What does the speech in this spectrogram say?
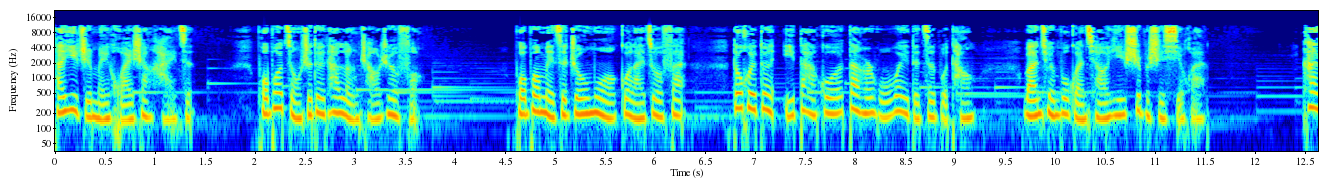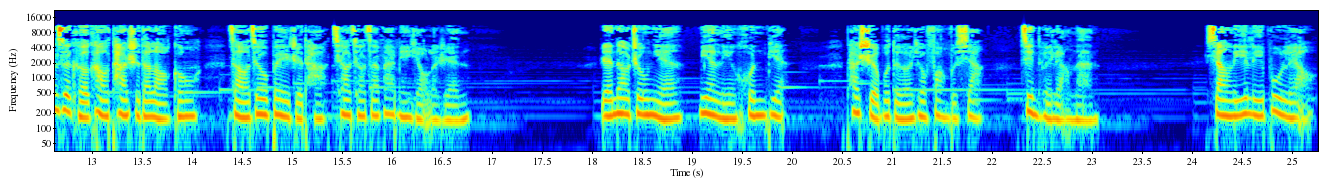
她一直没怀上孩子，婆婆总是对她冷嘲热讽。婆婆每次周末过来做饭，都会炖一大锅淡而无味的滋补汤，完全不管乔伊是不是喜欢。看似可靠踏实的老公，早就背着她悄悄在外面有了人。人到中年面临婚变，她舍不得又放不下，进退两难。想离离不了，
